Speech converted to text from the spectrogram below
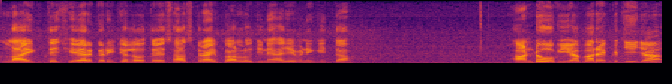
ਲਾਈਕ ਤੇ ਸ਼ੇਅਰ ਕਰੀ ਚੱਲੋ ਤੇ ਸਬਸਕ੍ਰਾਈਬ ਕਰ ਲਓ, ਜਿਹਨੇ ਹਜੇ ਵੀ ਨਹੀਂ ਕੀਤਾ। ਠੰਡ ਹੋ ਗਈ ਆ, ਪਰ ਇੱਕ ਚੀਜ਼ ਆ,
